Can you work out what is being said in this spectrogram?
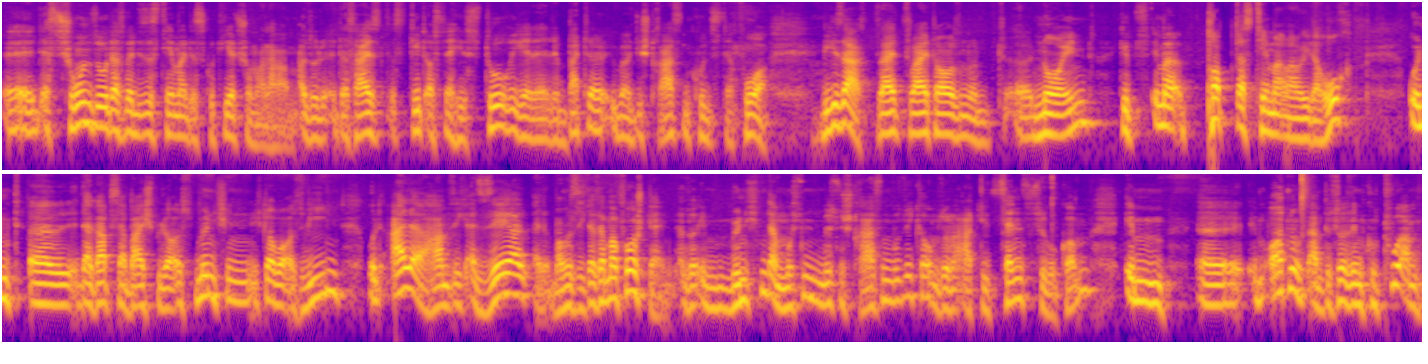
äh, es ist schon so, dass wir dieses Thema diskutiert schon mal haben. Also das heißt, es geht aus der Historie der Debatte über die Straßenkunst hervor. Wie gesagt, seit 2009 gibt es immer, poppt das Thema immer wieder hoch. Und äh, da gab es ja Beispiele aus München, ich glaube aus Wien. Und alle haben sich als sehr, also man muss sich das ja mal vorstellen. Also in München, da müssen, müssen Straßenmusiker, um so eine Art Lizenz zu bekommen, im, äh, im Ordnungsamt bzw. im Kulturamt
